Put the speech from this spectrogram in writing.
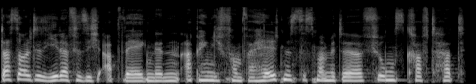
Das sollte jeder für sich abwägen, denn abhängig vom Verhältnis, das man mit der Führungskraft hat,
